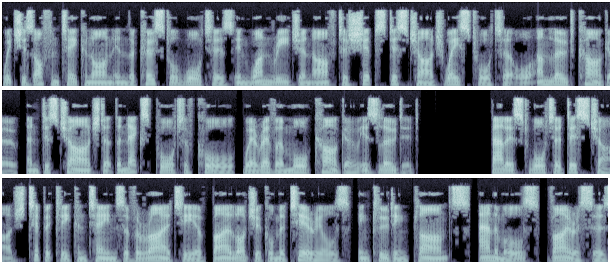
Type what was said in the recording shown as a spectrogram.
which is often taken on in the coastal waters in one region after ships discharge wastewater or unload cargo, and discharged at the next port of call, wherever more cargo is loaded. Ballast water discharge typically contains a variety of biological materials, including plants, animals, viruses,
